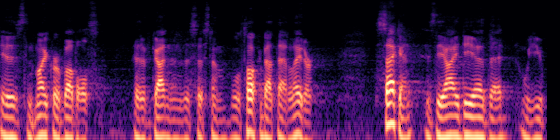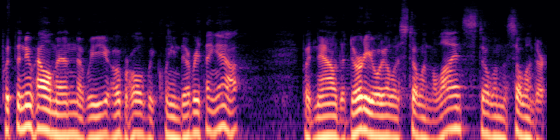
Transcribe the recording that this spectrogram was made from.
is the micro bubbles that have gotten into the system. We'll talk about that later. Second is the idea that when you put the new helm in that we overhauled, we cleaned everything out, but now the dirty oil is still in the lines, still in the cylinder.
